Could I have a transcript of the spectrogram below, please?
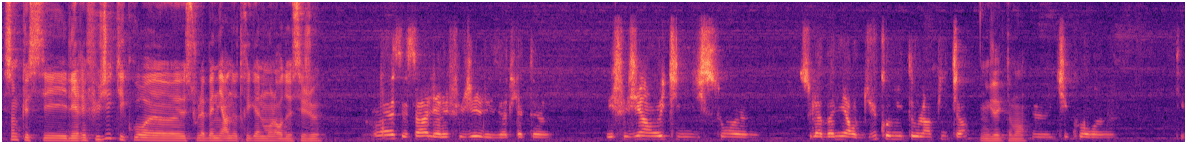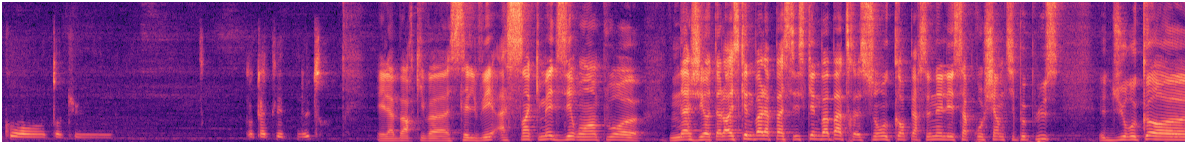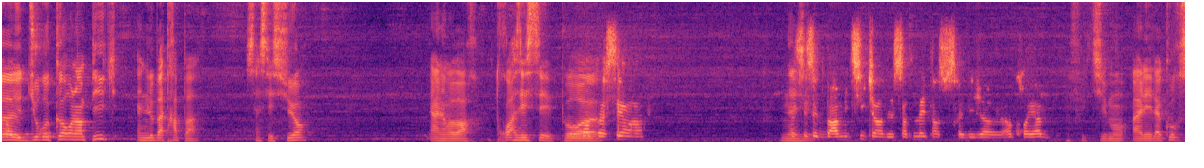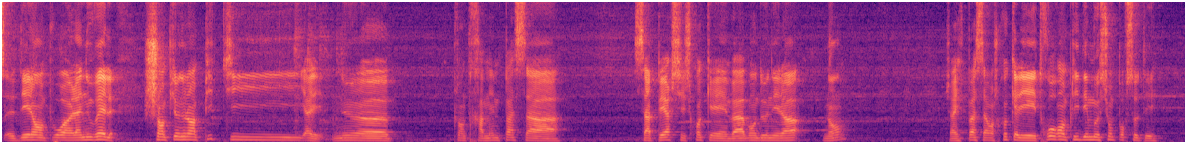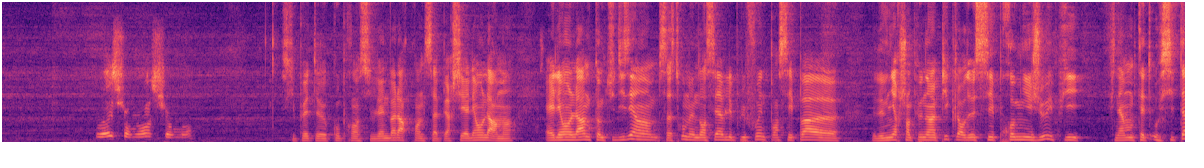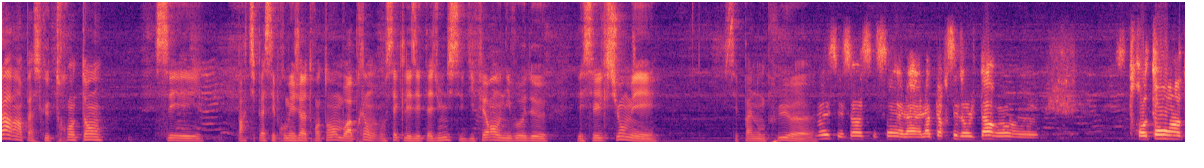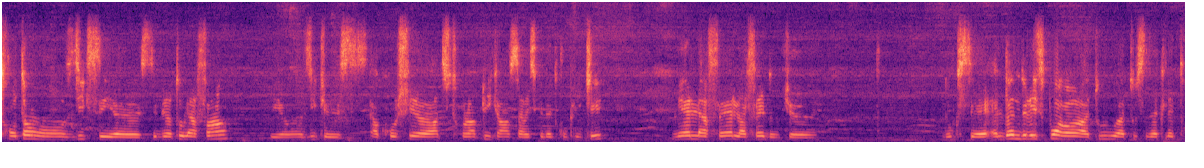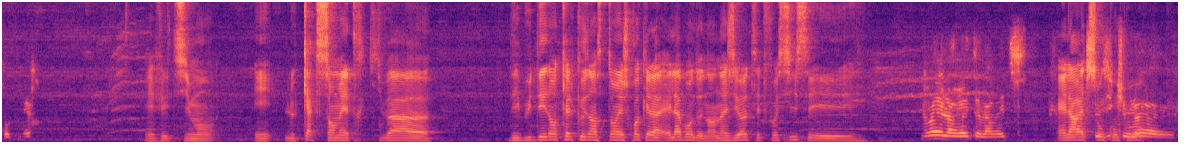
il semble que c'est les réfugiés qui courent euh, sous la bannière neutre également lors de ces jeux. Ouais, c'est ça, les réfugiés, les athlètes euh, réfugiés, hein, eux, qui sont euh, sous la bannière du comité olympique, hein, Exactement. euh, qui courent, euh, qui courent en tant que tant qu'athlète neutre. Et la barre qui va s'élever à 5m01 pour euh, Nagiot. Alors est-ce qu'elle va la passer? Est-ce qu'elle va battre son record personnel et s'approcher un petit peu plus du record, du record olympique? Elle ne le battra pas. Ça c'est sûr. Allez, on va voir. Trois essais pour On va euh, passer, hein, passer cette barre mythique hein, de 5 mètres, hein, ce serait déjà euh, incroyable. Effectivement. Allez, la course d'élan pour euh, la nouvelle championne olympique qui, allez, ne plantera même pas sa, sa perche et je crois qu'elle va abandonner là. Non? J'arrive pas à savoir. Je crois qu'elle est trop remplie d'émotions pour sauter. Ouais, sûrement, sûrement. Ce qui peut être euh, compréhensible. Elle va la reprendre sa perche elle est en larmes. hein. Elle est en larmes, comme tu disais. hein, ça se trouve, même dans ses rêves les plus fous, elle ne pensait pas euh, devenir championne olympique lors de ses premiers jeux. Et puis, finalement, peut-être aussi tard, hein, parce que 30 ans, c'est parti passer ses premiers jeux à 30 ans. Bon, après, on, sait que les États-Unis, c'est différent au niveau de, des sélections, mais c'est pas non plus. euh, Ouais, c'est ça, c'est ça. Elle a, percé dans le tard. hein, euh, 30 ans, hein, 30 ans, on se dit que euh, c'est bientôt la fin. Et on se dit que accrocher euh, un titre olympique, hein, ça risque d'être compliqué. Mais elle l'a fait, elle l'a fait. Donc, euh, donc c'est, elle donne de l'espoir hein, à, tous à tous ces athlètes trentenaires. Effectivement. Et le 400 mètres qui va euh, débuter dans quelques instants. Et je crois qu'elle a- elle abandonne. Un Agéote cette fois-ci, c'est. Ouais, elle arrête, elle arrête. Elle arrête se son concours. là, euh,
